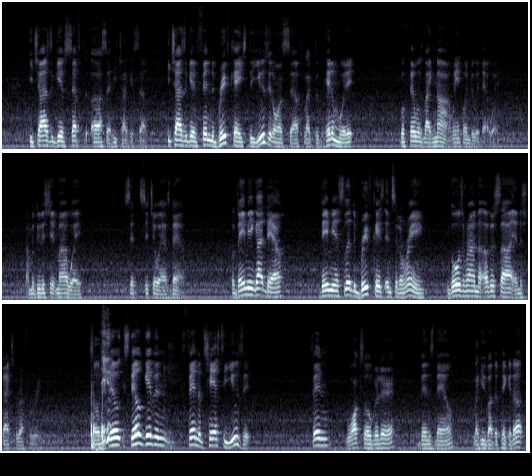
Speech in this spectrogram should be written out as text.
He tries to give Seth, uh, I said he tried to get Seth. He tries to give Finn the briefcase to use it on Seth, like to hit him with it. But Finn was like, nah, we ain't gonna do it that way. I'm gonna do this shit my way. Sit sit your ass down. So Damian got down. Damian slid the briefcase into the ring, goes around the other side and distracts the referee. So still still giving Finn a chance to use it. Finn walks over there, bends down, like he's about to pick it up.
